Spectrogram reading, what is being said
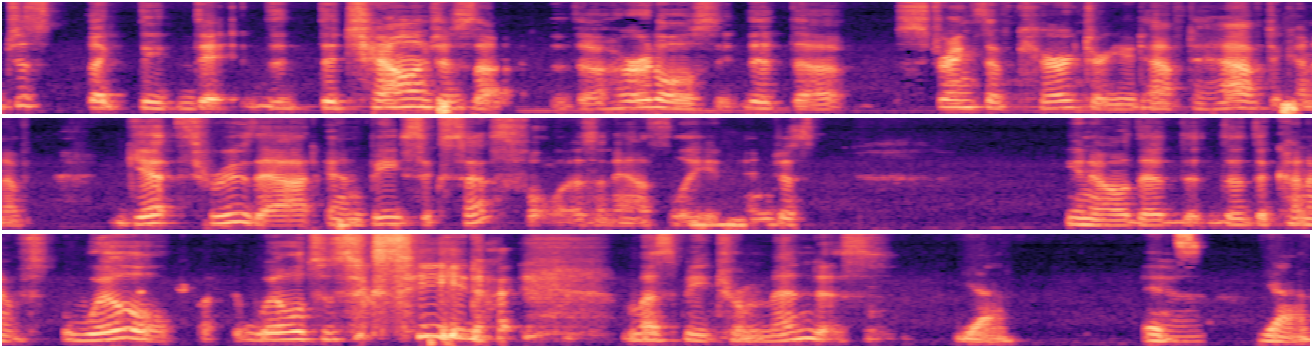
just like the the the, the challenges the, the hurdles that the strength of character you'd have to have to kind of get through that and be successful as an athlete mm-hmm. and just you know the, the the kind of will will to succeed must be tremendous. Yeah. It's yeah. yeah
